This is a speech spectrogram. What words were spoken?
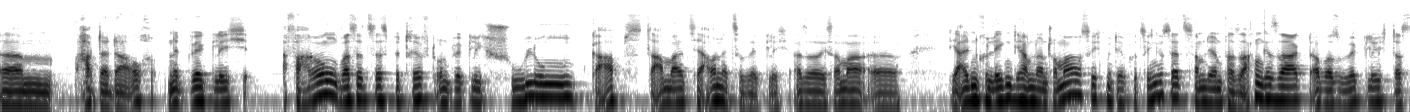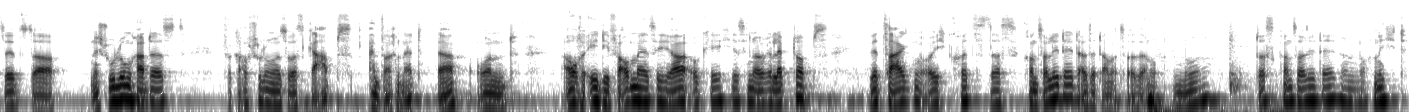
ähm, hatte da auch nicht wirklich Erfahrung, was jetzt das betrifft und wirklich Schulung gab es damals ja auch nicht so wirklich. Also ich sag mal, äh, die alten Kollegen, die haben dann schon mal sich mit dir kurz hingesetzt, haben dir ein paar Sachen gesagt, aber so wirklich, dass du jetzt da eine Schulung hattest, Verkaufsschulung oder sowas, gab es einfach nicht. Ja? Und auch EDV-mäßig, ja, okay, hier sind eure Laptops. Wir zeigen euch kurz das Consolidate, also damals war es ja noch nur das Consolidate und noch nicht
